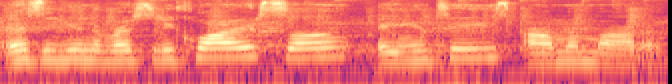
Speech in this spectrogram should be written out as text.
as the University Choir sung A&T's alma mater.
